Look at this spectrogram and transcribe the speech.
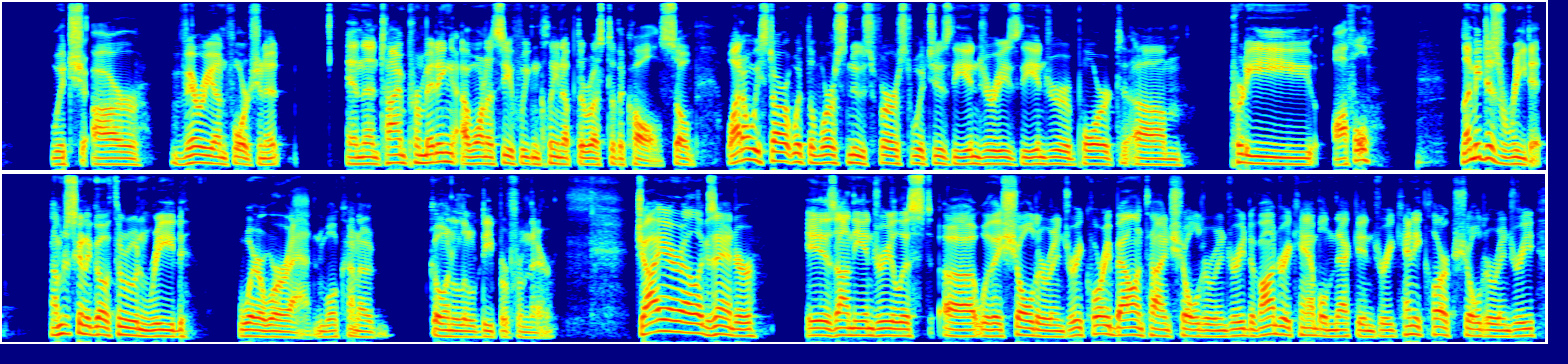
which are very unfortunate. And then, time permitting, I want to see if we can clean up the rest of the calls. So, why don't we start with the worst news first, which is the injuries, the injury report. Um, pretty awful. Let me just read it. I'm just going to go through and read where we're at, and we'll kind of go in a little deeper from there. Jaire Alexander is on the injury list uh, with a shoulder injury. Corey Ballentine shoulder injury. De'Vondre Campbell neck injury. Kenny Clark shoulder injury.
